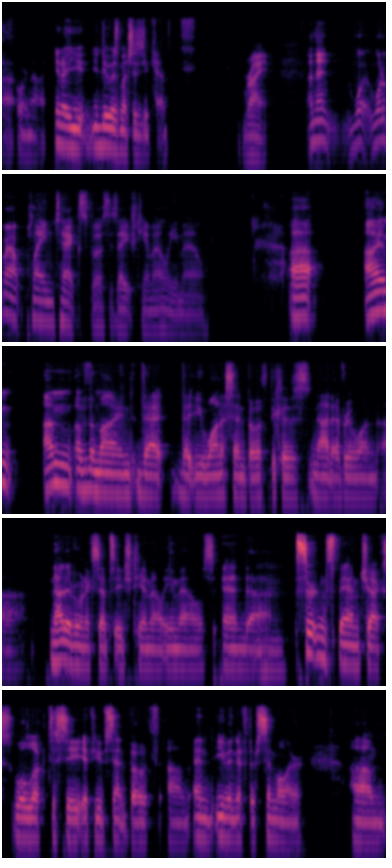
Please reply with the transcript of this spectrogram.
uh, or not. You know, you, you do as much as you can. Right. And then what, what about plain text versus HTML email? Uh, I'm, I'm of the mind that, that you want to send both because not everyone uh, not everyone accepts HTML emails, and uh, mm. certain spam checks will look to see if you've sent both, um, and even if they're similar. Um,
